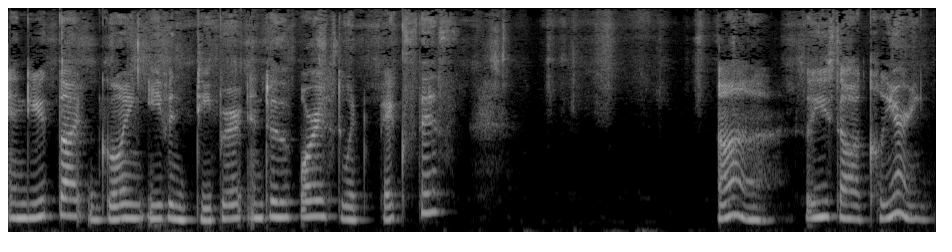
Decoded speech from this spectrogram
And you thought going even deeper into the forest would fix this? Ah, so you saw a clearing.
